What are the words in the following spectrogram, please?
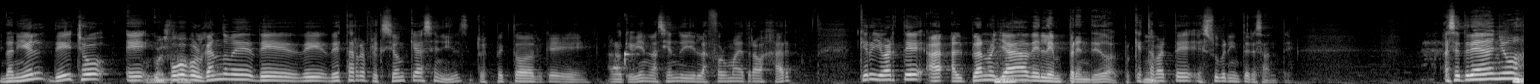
Daniel, de hecho, eh, un poco colgándome de, esta reflexión que hace Nils respecto a lo, que, a lo que vienen haciendo y la forma de trabajar, quiero llevarte al plano ya del emprendedor, porque esta mm. parte es súper interesante. Hace tres años,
